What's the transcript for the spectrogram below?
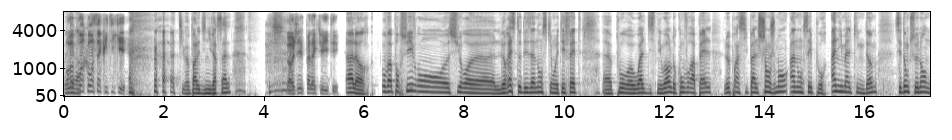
Venira. pouvoir commencer à critiquer. tu vas parler d'Universal. Non, j'ai pas d'actualité. Alors, on va poursuivre on- sur euh, le reste des annonces qui ont été faites euh, pour euh, Walt Disney World. Donc, on vous rappelle, le principal changement annoncé pour Animal Kingdom, c'est donc ce land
